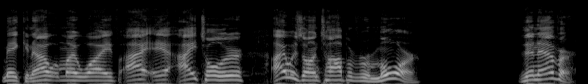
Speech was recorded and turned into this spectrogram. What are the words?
making out with my wife. I I told her I was on top of her more than ever.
